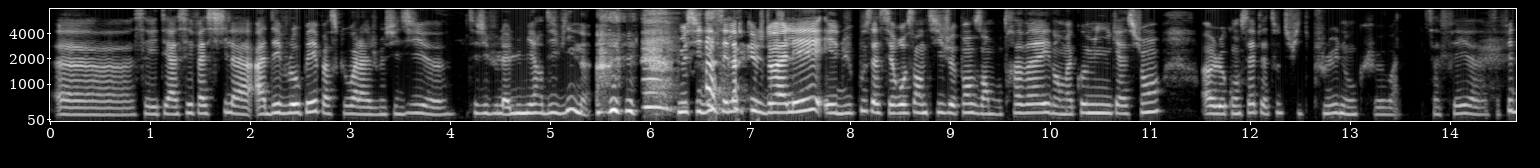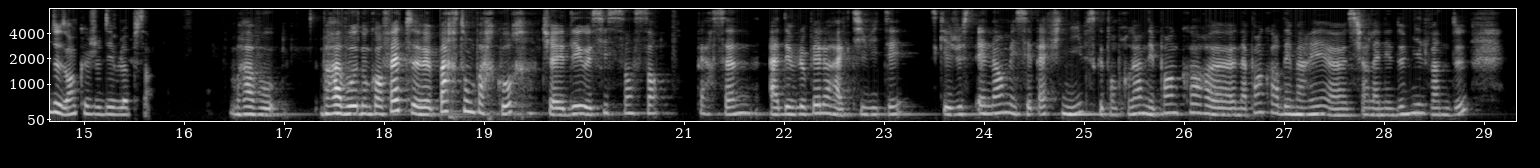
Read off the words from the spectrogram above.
Euh, ça a été assez facile à, développer parce que voilà, je me suis dit, euh, j'ai vu la lumière divine. je me suis dit, c'est là que je dois aller. Et du coup, ça s'est ressenti, je pense, dans mon travail, dans ma communication. Euh, le concept a tout de suite plu. Donc voilà, ça fait, ça fait deux ans que je développe ça. Bravo. Bravo. Donc en fait, par ton parcours, tu as aidé aussi 500 personnes à développer leur activité, ce qui est juste énorme et c'est pas fini parce que ton programme n'est pas encore euh, n'a pas encore démarré euh, sur l'année 2022.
